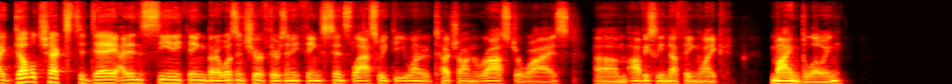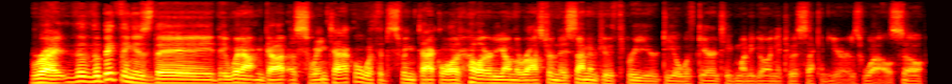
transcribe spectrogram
I double checked today. I didn't see anything, but I wasn't sure if there was anything since last week that you wanted to touch on roster wise. Um, obviously, nothing like mind blowing. Right. The the big thing is they they went out and got a swing tackle with a swing tackle already on the roster, and they signed him to a three year deal with guaranteed money going into a second year as well. So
